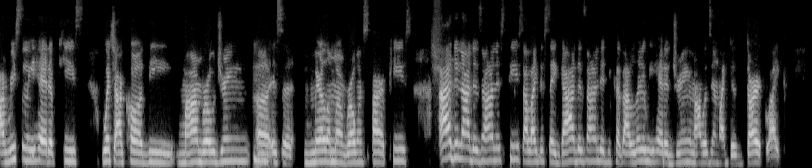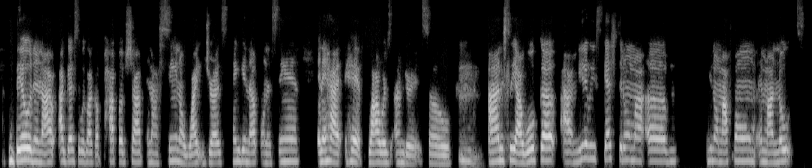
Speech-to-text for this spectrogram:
I recently had a piece which I call the Monroe Dream. Uh, mm-hmm. Uh, it's a Marilyn Monroe inspired piece. I did not design this piece. I like to say God designed it because I literally had a dream. I was in like this dark, like building. I, I guess it was like a pop up shop, and I seen a white dress hanging up on a stand, and it had had flowers under it. So mm. honestly, I woke up. I immediately sketched it on my um, you know, my phone and my notes,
